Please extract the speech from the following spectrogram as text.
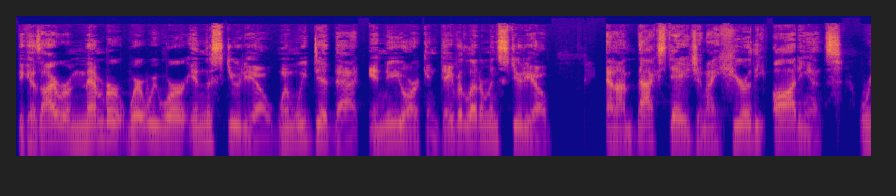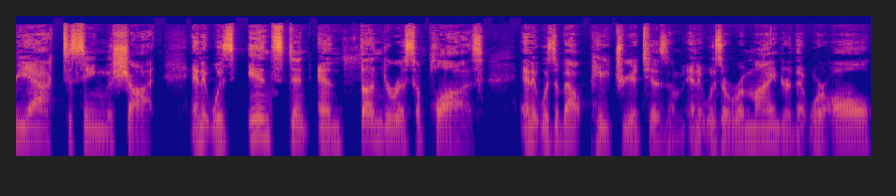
because I remember where we were in the studio when we did that in New York in David Letterman's studio. And I'm backstage and I hear the audience react to seeing the shot. And it was instant and thunderous applause. And it was about patriotism. And it was a reminder that we're all,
